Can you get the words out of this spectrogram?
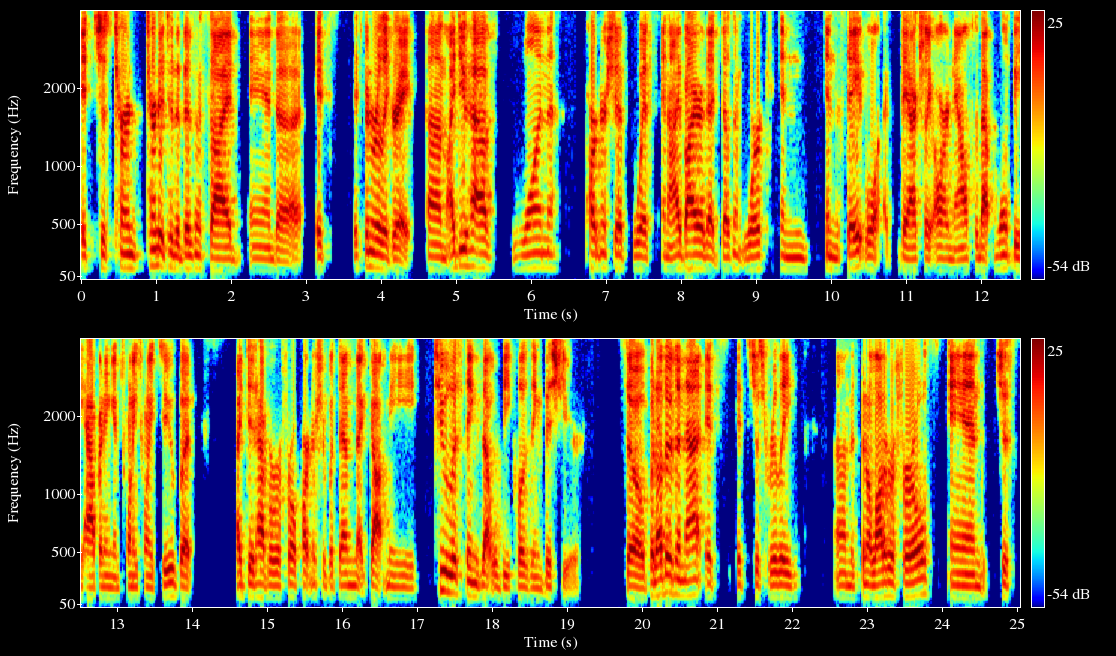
it just turned turned it to the business side, and uh, it's it's been really great. Um, I do have one partnership with an iBuyer that doesn't work in in the state. Well, they actually are now, so that won't be happening in 2022. But I did have a referral partnership with them that got me two listings that will be closing this year. So, but other than that, it's it's just really um, it's been a lot of referrals and just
